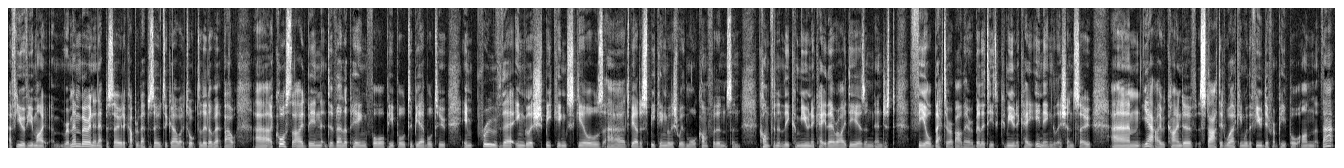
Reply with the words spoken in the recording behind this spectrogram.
a few of you might remember in an episode a couple of episodes ago, I talked a little bit about uh, a course that I'd been developing for people to be able to improve their English speaking skills, uh, to be able to speak English with more confidence and confidently communicate their ideas and, and just feel better about their ability to communicate in English. And so, um, yeah, I kind of started working with a few different people on that.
